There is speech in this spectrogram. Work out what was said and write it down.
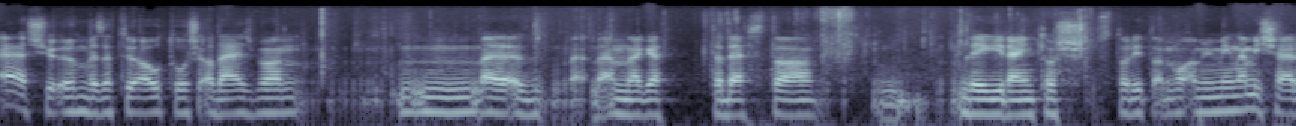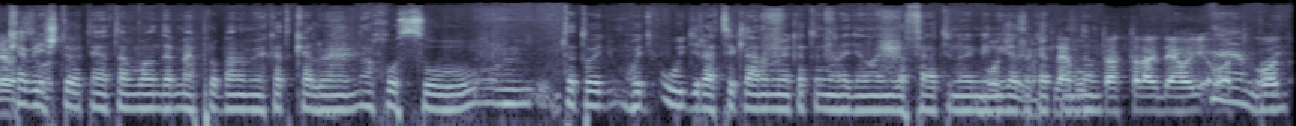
első önvezető autós adásban mm, em- emlegetted ezt a légirányítós sztorit, ami ami még nem is erről Kevés szólt. történetem van, de megpróbálom őket kellően hosszú, tehát hogy, hogy úgy reciklálom őket, hogy ne legyen annyira feltűnő, hogy mindig Bocs, ezeket most mondom. lebuktattalak, de hogy Nem ott, baj. ott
